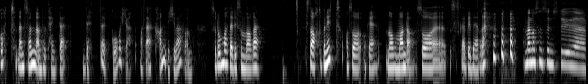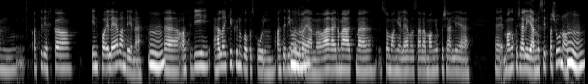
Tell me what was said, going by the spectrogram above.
gått, den søndagen, så tenkte jeg dette går ikke. Altså, Jeg kan ikke være sånn. Så da måtte jeg liksom bare starte på nytt, og så OK, nå på mandag, så, så skal jeg bli bedre. Men hvordan syns du um, at det virka inn på elevene dine? Mm. Uh, at de heller ikke kunne gå på skolen, at de måtte mm. være hjemme. Og jeg regner med at med så mange elever så er det mange forskjellige, uh, mange forskjellige hjemmesituasjoner. Mm.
